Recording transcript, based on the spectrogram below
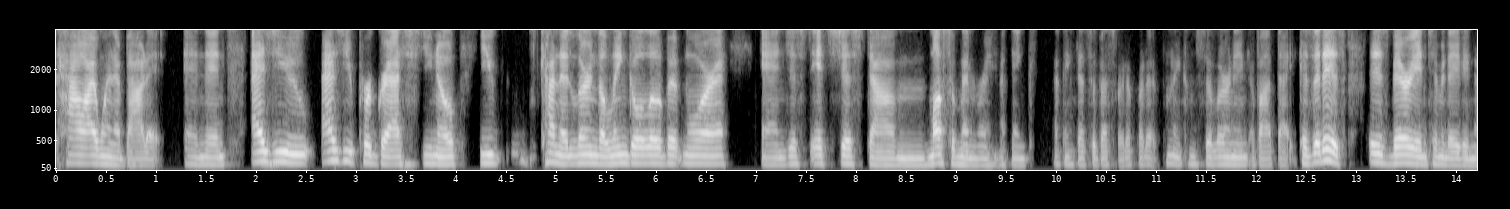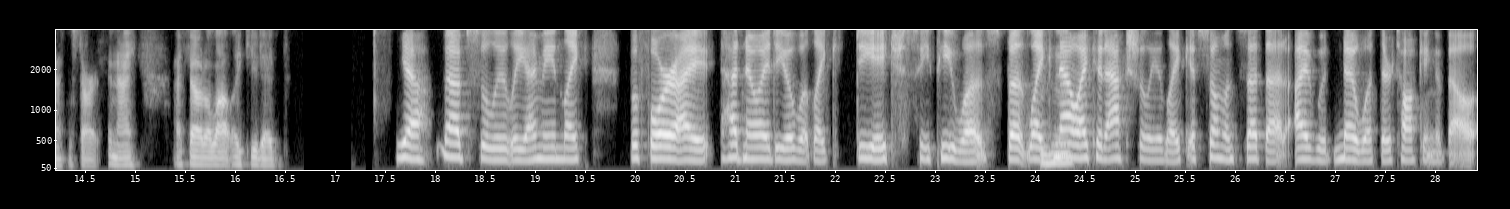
how I went about it. And then as you as you progress, you know, you kind of learn the lingo a little bit more and just it's just um, muscle memory. I think I think that's the best way to put it when it comes to learning about that because it is it is very intimidating at the start, and I I felt a lot like you did. Yeah, absolutely. I mean, like before I had no idea what like DHCP was, but like mm-hmm. now I could actually like if someone said that, I would know what they're talking about.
